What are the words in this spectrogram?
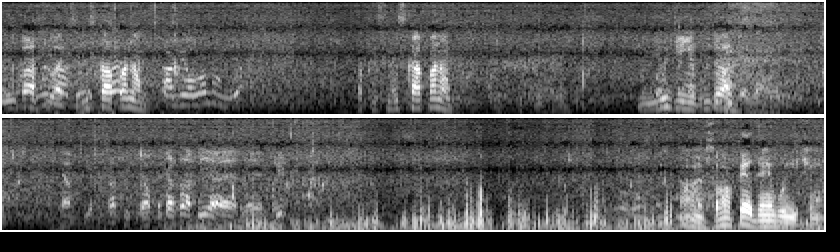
Não tá, filhote, você não escapa não. Aqui você não escapa não. Miudinho, cuidado. Ah, é só uma pedrinha bonitinha.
